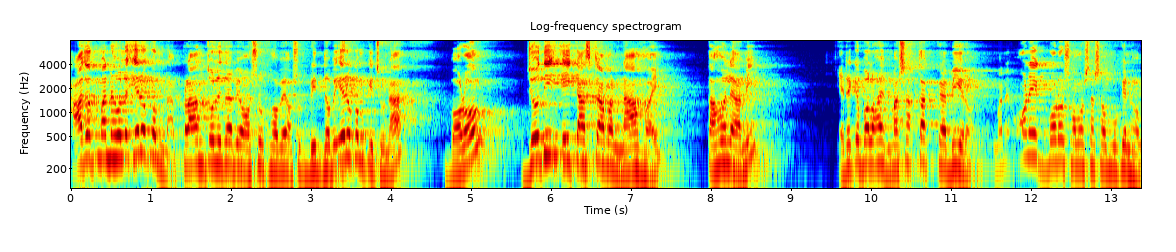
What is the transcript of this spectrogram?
হাজত মানে হলো এরকম না, প্রাণ চলে যাবে, অসুখ হবে, অসুখ বৃদ্ধি হবে, এরকম কিছু না। বরং যদি এই কাজটা আমার না হয়, তাহলে আমি এটাকে বলা হয় মাসাক্কা কাবির মানে অনেক বড় সমস্যার সম্মুখীন হব।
